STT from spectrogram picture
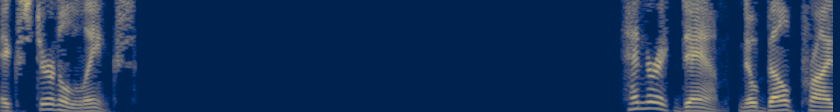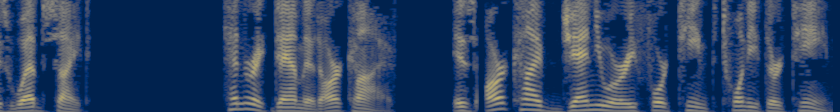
External links. Henrik Dam, Nobel Prize website. Henrik Dam at Archive. Is archived January 14, 2013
